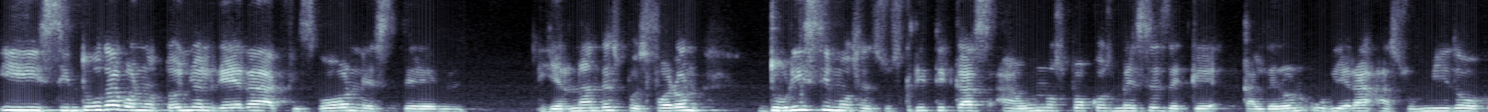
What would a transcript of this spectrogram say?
y sin duda, bueno, Toño Elguera, Fisgón, este y Hernández pues fueron durísimos en sus críticas a unos pocos meses de que Calderón hubiera asumido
